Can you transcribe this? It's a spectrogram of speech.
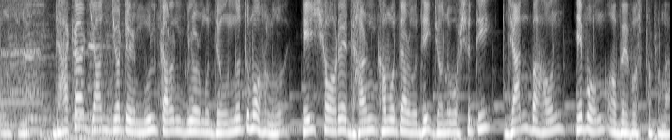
আলোচনা করি। ঢাকার যানজটের মূল কারণগুলোর মধ্যে অন্যতম হলো এই শহরে ধারণ ক্ষমতার অধিক জনবসতি, যানবাহন এবং অব্যবস্থাপনা,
